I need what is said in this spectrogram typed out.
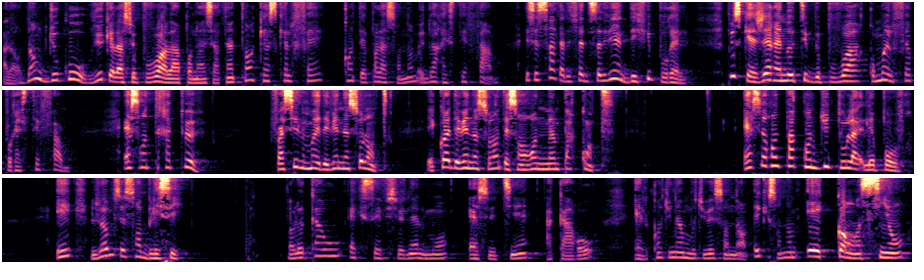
Alors, donc, du coup, vu qu'elle a ce pouvoir-là pendant un certain temps, qu'est-ce qu'elle fait Quand elle parle à son homme, elle doit rester femme? Et c'est ça, ça devient un défi pour elle. Puisqu'elle gère un autre type de pouvoir, comment elle fait pour rester femme? Elles sont très peu. Facilement, elles deviennent insolentes. Et quand elles deviennent insolentes, elles s'en rendent même pas compte. Elles se rendent pas compte du tout, les pauvres. Et l'homme se sent blessé. Dans le cas où, exceptionnellement, elle se tient à carreau, elle continue à motiver son homme et que son homme est conscient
